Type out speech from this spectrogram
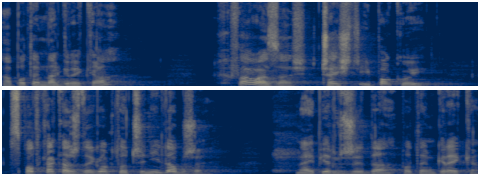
a potem na Greka. Chwała zaś, cześć i pokój spotka każdego, kto czyni dobrze. Najpierw Żyda, potem Greka.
